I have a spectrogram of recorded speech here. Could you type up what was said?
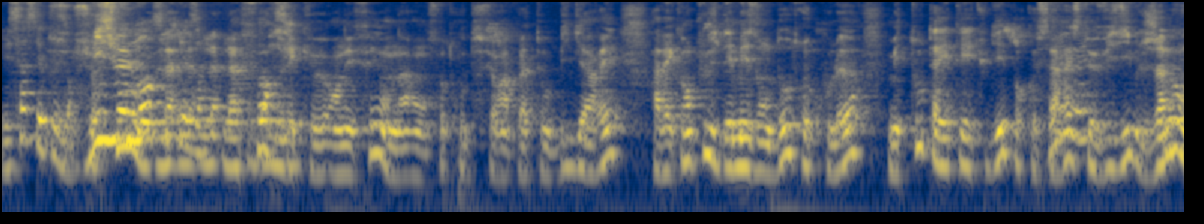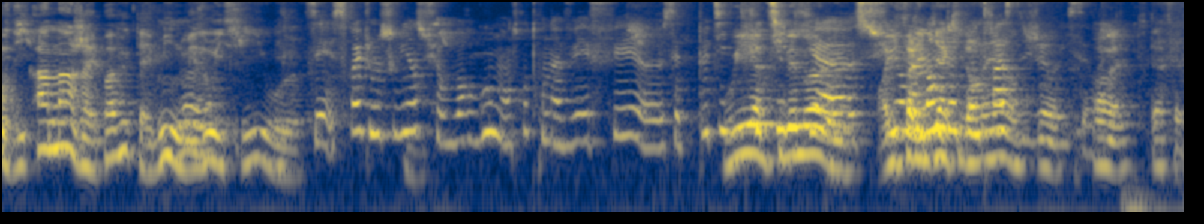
et ça c'est plaisant. Visuellement c'est plaisant. La, force c'est qu'en effet on, a, on se retrouve sur un plateau bigarré avec en plus des maisons d'autres couleurs, mais tout a été étudié pour que ça reste visible. Jamais on se dit ah mince j'avais pas vu que tu avais mis une maison ici. Ou... Euh. C'est vrai que je me souviens sur Borgoum entre autres on avait fait euh, cette petite critique euh, il fallait bien qu'il en ait un. Du jeu, oui, c'est vrai. Ouais, tout à fait.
